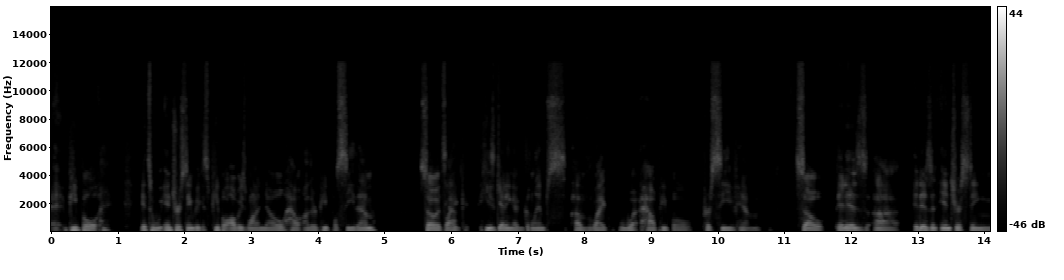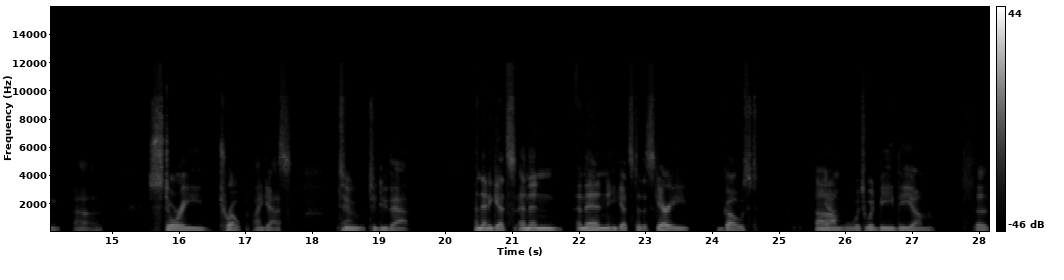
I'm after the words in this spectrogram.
eh, people it's interesting because people always want to know how other people see them. So it's Yeah. like he's getting a glimpse of like what how people perceive him. So it is uh it is an interesting uh story trope i guess to to do that. And then he gets and then and then he gets to the scary ghost um Yeah. which would be the um the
